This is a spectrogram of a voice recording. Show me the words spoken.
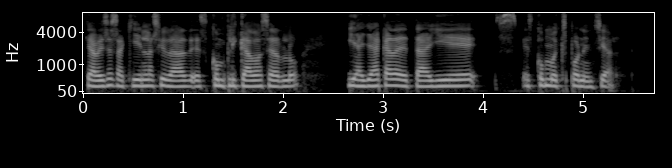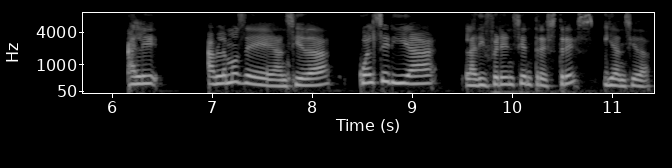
que a veces aquí en la ciudad es complicado hacerlo y allá cada detalle es, como exponencial. Ale, hablamos de ansiedad. ¿Cuál sería la diferencia entre estrés y ansiedad?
